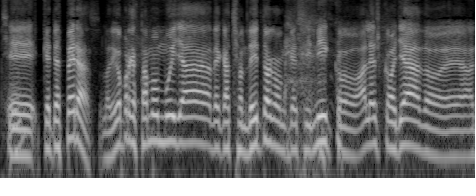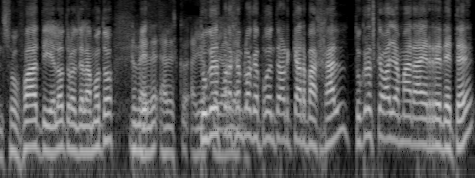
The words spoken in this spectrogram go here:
Sí. Eh, ¿Qué te esperas? Lo digo porque estamos muy ya de cachondito con que si Nico, Alex Collado, eh, Ansu Fati el otro, el de la moto. No, me, Alex, ¿Tú crees, por ejemplo, que puede entrar Carvajal? ¿Tú crees que va a llamar a RDT?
